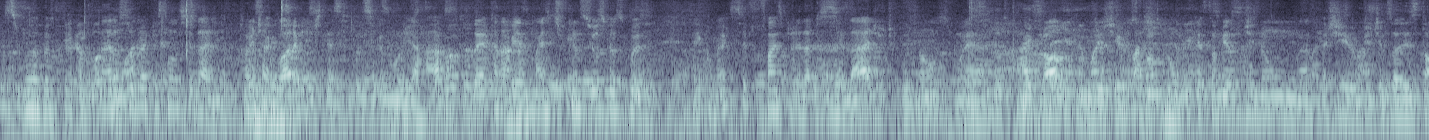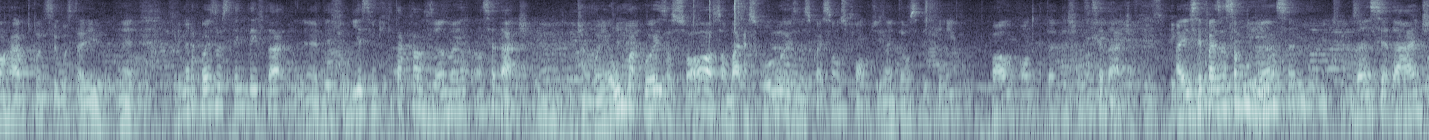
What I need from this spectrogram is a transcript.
A segunda coisa que eu queria perguntar era sobre a questão da ansiedade. Principalmente agora que a gente tem essa toda essa tecnologia rápida, tudo é cada vez mais a gente fica ansioso com as coisas. Aí como é que você faz para lidar com essa ansiedade, tipo, não com, é, tanto com prova, com objetivos, quanto com questão mesmo de não atingir objetivos às vezes tão rápido quanto você gostaria? É. Primeira coisa, você tem que definir, é, definir assim, o que está causando a ansiedade. Tipo, é uma coisa só, são várias coisas, quais são os pontos. Né? Então você define qual o ponto que está deixando a ansiedade. Aí você faz essa mudança da ansiedade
